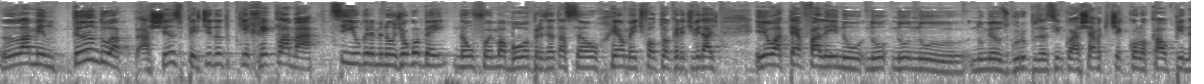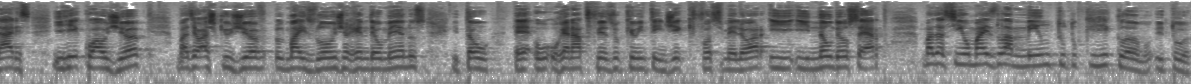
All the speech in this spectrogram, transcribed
lamentando a, a chance perdida do que reclamar. Sim, o Grêmio não jogou bem, não foi uma boa apresentação, realmente faltou criatividade. Eu até falei no, no, no, no- no meus grupos assim que eu achava que tinha que colocar o Pinares e recuar o Jean, mas eu acho que o Jean mais longe rendeu menos, então é, o, o Renato fez o que eu entendia que fosse melhor e, e não deu certo. Mas assim, eu mais lamento do que reclamo. E tu?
